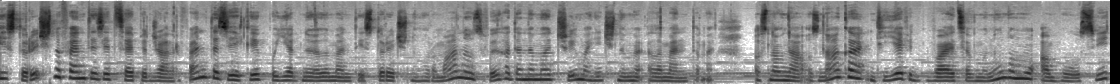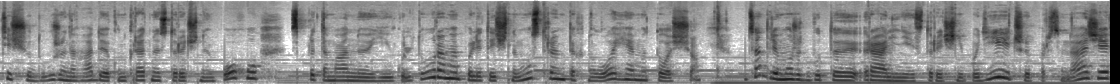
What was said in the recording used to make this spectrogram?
Історичне фентезі це піджанр фентезі, який поєднує елементи історичного роману з вигаданими чи магічними елементами. Основна ознака дія відбувається в минулому або у світі, що дуже нагадує конкретну історичну епоху з притаманною її культурами, політичним устроєм, технологіями тощо. У центрі можуть бути реальні історичні події чи персонажі,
